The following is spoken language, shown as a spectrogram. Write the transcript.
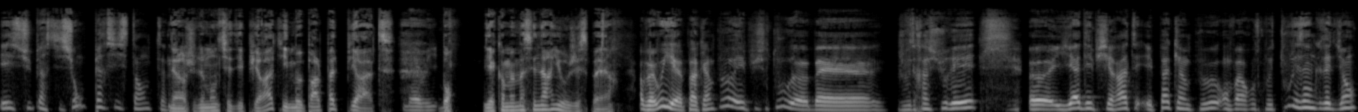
et superstition persistante. Alors, je lui demande s'il y a des pirates. Il me parle pas de pirates. Bah oui. Il y a quand même un scénario, j'espère. Ah bah oui, euh, pas qu'un peu. Et puis surtout, euh, ben, je veux te rassurer, euh, il y a des pirates et pas qu'un peu. On va retrouver tous les ingrédients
